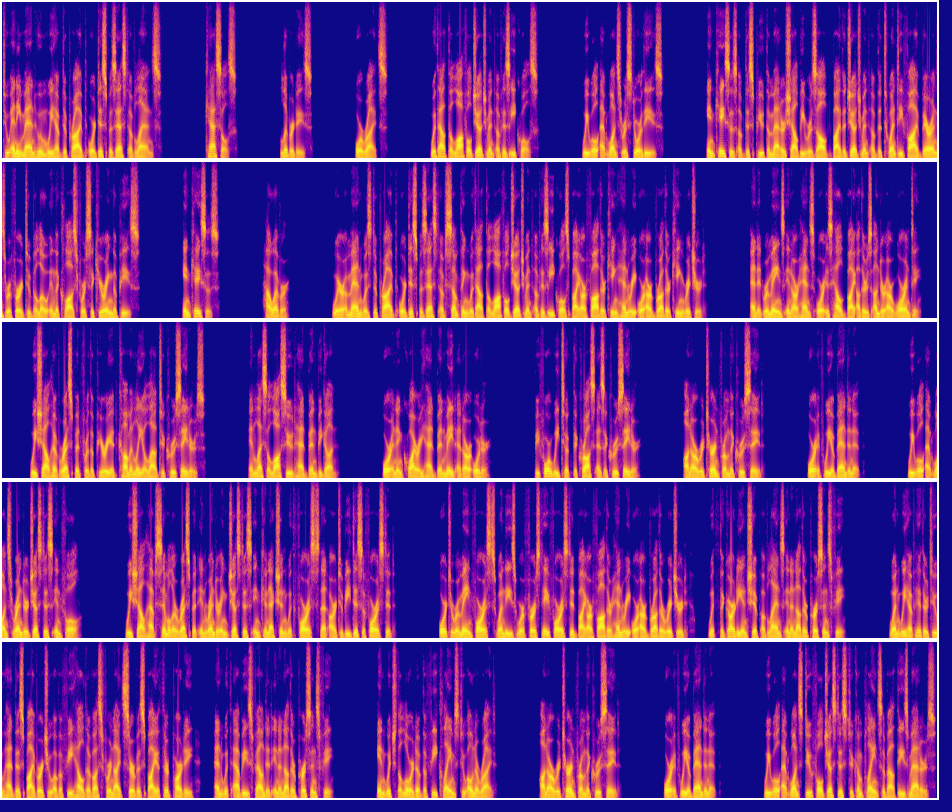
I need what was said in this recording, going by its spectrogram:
to any man whom we have deprived or dispossessed of lands, castles, liberties, or rights, without the lawful judgment of his equals. We will at once restore these. In cases of dispute the matter shall be resolved by the judgment of the 25 barons referred to below in the clause for securing the peace. In cases, however, where a man was deprived or dispossessed of something without the lawful judgment of his equals by our father King Henry or our brother King Richard. And it remains in our hands or is held by others under our warranty. We shall have respite for the period commonly allowed to crusaders. Unless a lawsuit had been begun. Or an inquiry had been made at our order. Before we took the cross as a crusader. On our return from the crusade. Or if we abandon it. We will at once render justice in full. We shall have similar respite in rendering justice in connection with forests that are to be disafforested or to remain forests when these were first afforested by our father Henry or our brother Richard, with the guardianship of lands in another person's fee. When we have hitherto had this by virtue of a fee held of us for knight service by a third party, and with abbeys founded in another person's fee. In which the lord of the fee claims to own a right. On our return from the crusade. Or if we abandon it. We will at once do full justice to complaints about these matters.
